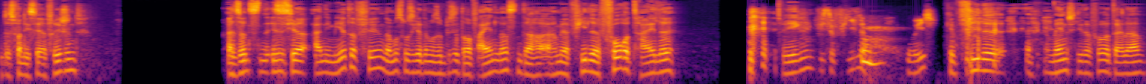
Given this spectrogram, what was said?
Und das fand ich sehr erfrischend. Ansonsten ist es ja animierter Film, da muss man sich halt immer so ein bisschen drauf einlassen. Da haben ja viele Vorurteile Deswegen. Wie so viele. Ruhig. Es gibt viele äh, Menschen, die da Vorurteile haben.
